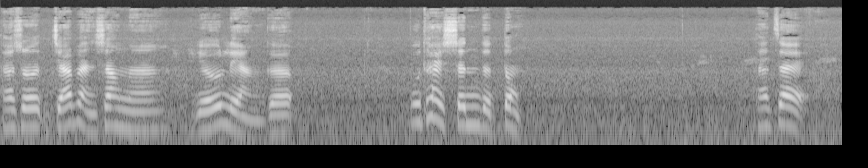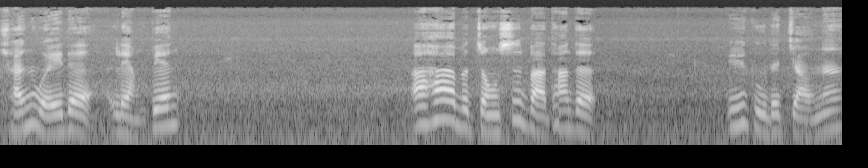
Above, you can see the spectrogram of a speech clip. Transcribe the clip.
他说甲板上呢有两个不太深的洞，他在船尾的两边。阿哈布总是把他的鱼骨的脚呢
